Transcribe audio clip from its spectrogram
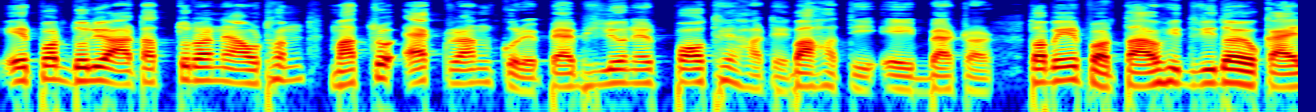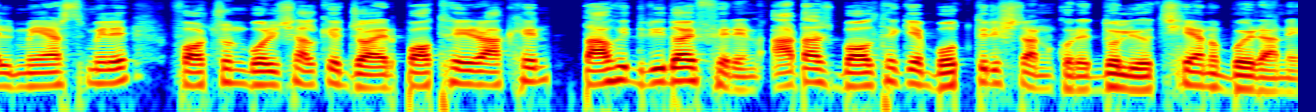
এরপর দলীয় আটাত্তর রানে আউট হন মাত্র এক রান করে প্যাভিলিয়নের পথে হাঁটে বাহাতি এই ব্যাটার তবে এরপর তাওহিদ হৃদয় ও কাইল মেয়ার্স মিলে ফরচুন বরিশালকে জয়ের পথেই রাখেন। তাওহিদ হৃদয় ফেরেন, আটাশ বল থেকে বত্রিশ রান করে দলীয় ছিয়ানব্বই রানে।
